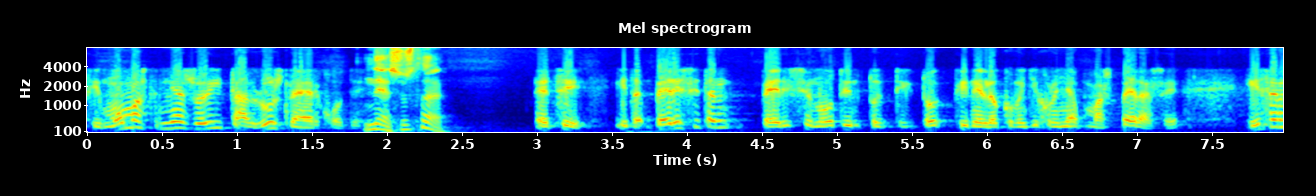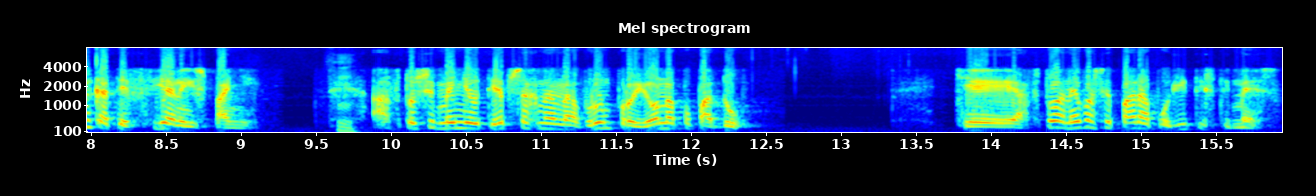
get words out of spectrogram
Θυμόμαστε μια ζωή Ιταλούς να έρχονται. Ναι, σωστά. Έτσι, ήταν, πέρυσι, ήταν, πέρυσι ενώ την, το, το, την ελαιοκομική χρονιά που μας πέρασε, ήρθαν κατευθείαν οι Ισπανοί. Αυτό σημαίνει ότι έψαχναν να βρουν προϊόν από παντού. Και αυτό ανέβασε πάρα πολύ τις τιμές.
